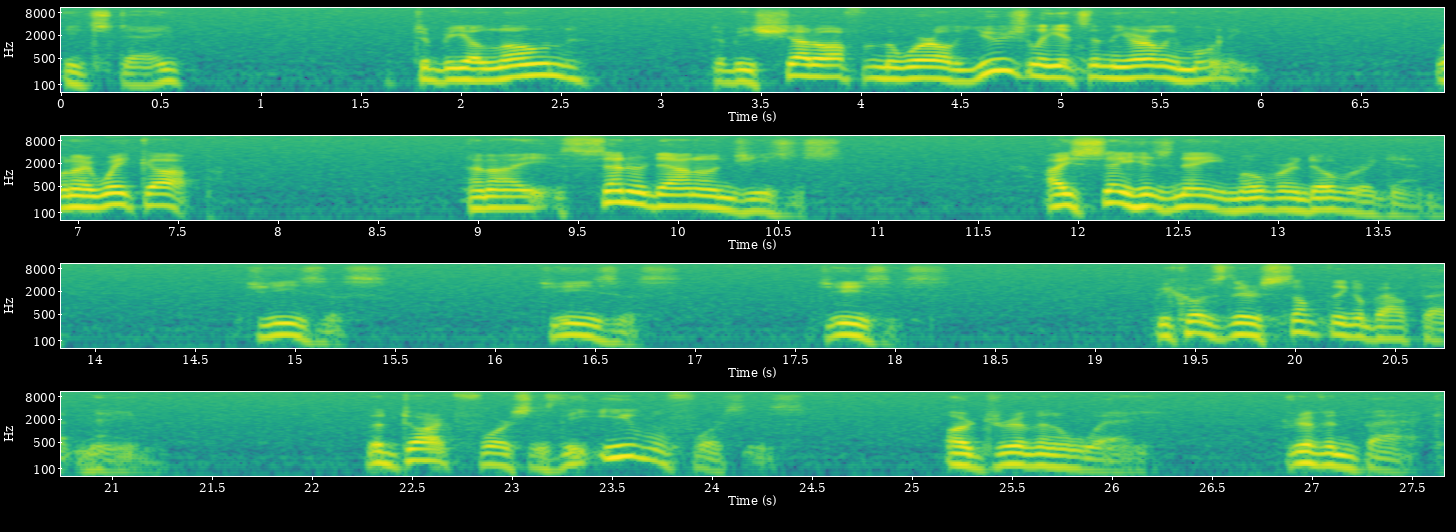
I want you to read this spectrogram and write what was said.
each day to be alone, to be shut off from the world. Usually it's in the early morning when I wake up and I center down on Jesus. I say his name over and over again Jesus, Jesus, Jesus. Because there's something about that name. The dark forces, the evil forces, are driven away, driven back.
